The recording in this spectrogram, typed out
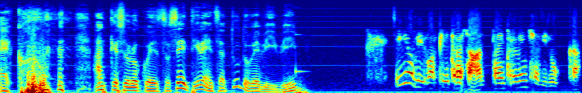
ecco, anche solo questo. Senti Renza, tu dove vivi? Io vivo a Pietrasanta, in provincia di Lucca.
